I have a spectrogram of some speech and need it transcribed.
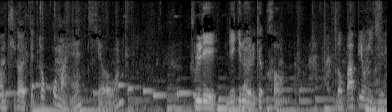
왜 이렇게 조그마해? 귀여워? 분리 니 귀는 왜 이렇게 커너 빠삐용이지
